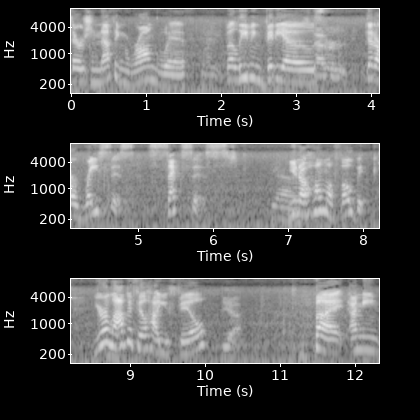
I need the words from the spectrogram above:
there's nothing wrong with, right. but leaving videos that are that are racist, sexist, Yeah. you know, homophobic. You're allowed to feel how you feel, yeah. but I mean,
